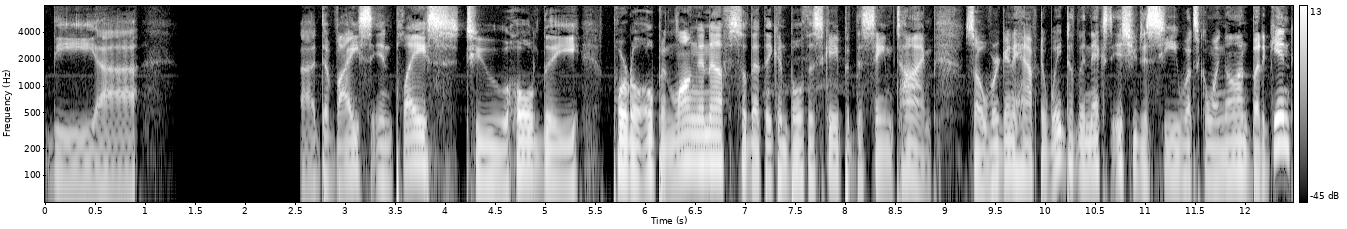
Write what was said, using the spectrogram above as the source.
the uh, uh, device in place to hold the portal open long enough so that they can both escape at the same time. So we're going to have to wait till the next issue to see what's going on. But again,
